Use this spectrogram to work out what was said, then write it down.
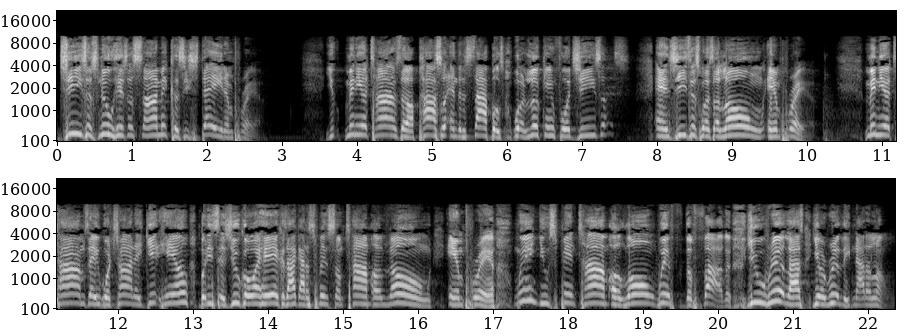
Jesus knew his assignment because he stayed in prayer. You, many a times the apostle and the disciples were looking for Jesus and Jesus was alone in prayer. Many a times they were trying to get him, but he says, you go ahead because I got to spend some time alone in prayer. When you spend time alone with the Father, you realize you're really not alone.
